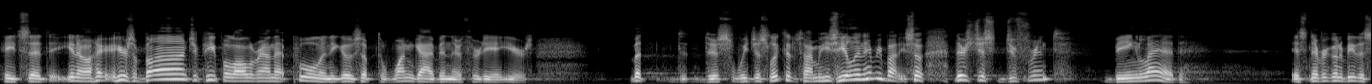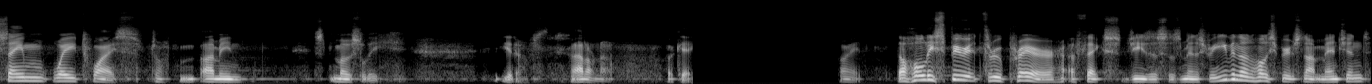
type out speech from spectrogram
He said, You know, here's a bunch of people all around that pool, and he goes up to one guy, been there 38 years. But just, we just looked at the time, he's healing everybody. So there's just different being led. It's never going to be the same way twice. I mean, mostly. You know, I don't know. Okay. All right. The Holy Spirit through prayer affects Jesus' ministry. Even though the Holy Spirit's not mentioned,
